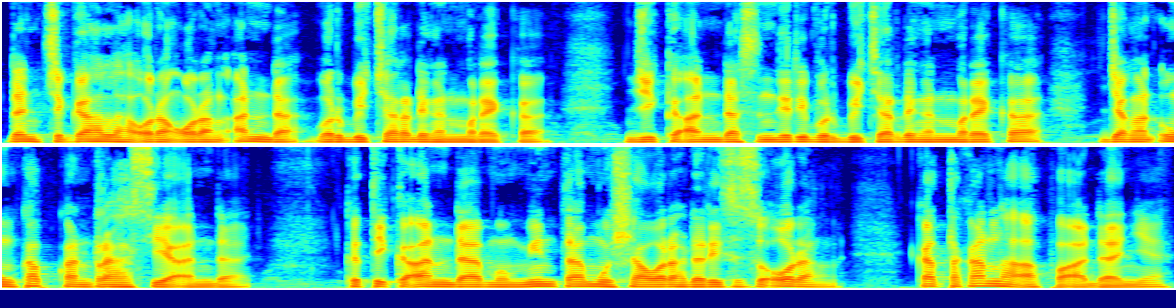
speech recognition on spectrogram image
dan cegahlah orang-orang Anda berbicara dengan mereka. Jika Anda sendiri berbicara dengan mereka, jangan ungkapkan rahasia Anda. Ketika Anda meminta musyawarah dari seseorang, katakanlah apa adanya.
